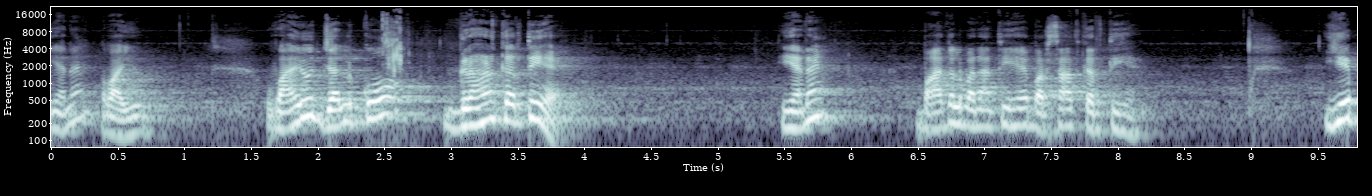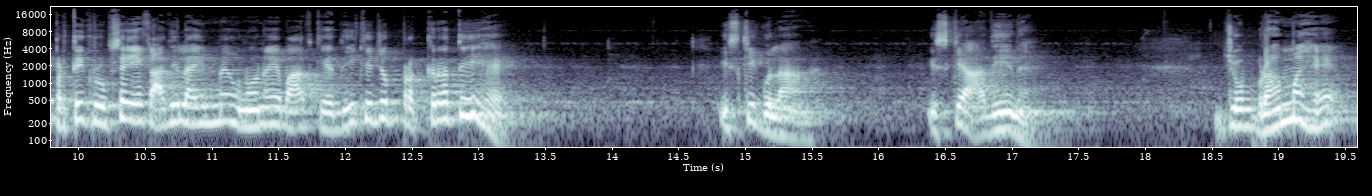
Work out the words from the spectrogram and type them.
यानी वायु। वायु जल को ग्रहण करती है यानी बादल बनाती है, बरसात करती है। ये प्रतीक रूप से एक आदि लाइन में उन्होंने ये बात कह दी कि जो प्रकृति है, इसकी गुलाम है, इसके अधीन है। जो ब्रह्म है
